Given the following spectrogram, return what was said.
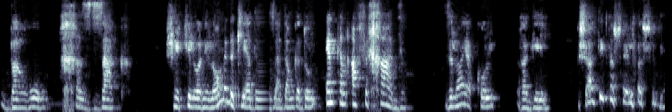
ברור, חזק, שכאילו אני לא עומדת ליד איזה אדם גדול, אין כאן אף אחד. זה לא היה קול רגיל. ושאלתי את השאלה שלי.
